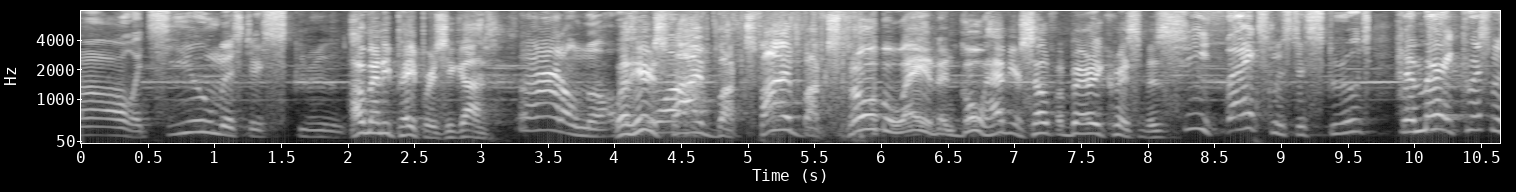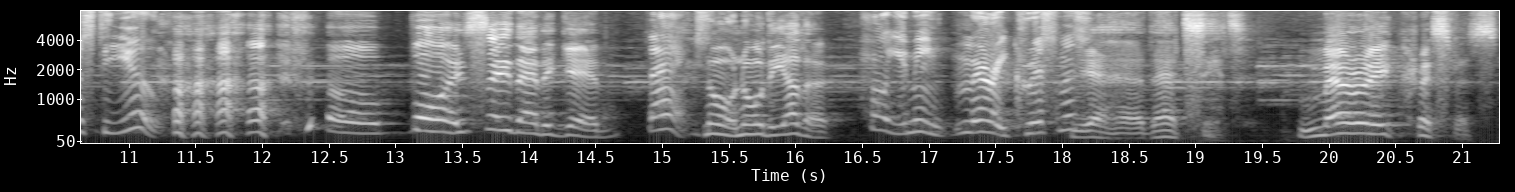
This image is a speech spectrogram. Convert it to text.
Oh, it's you, Mr. Scrooge. how many papers you got? I don't know. Well, here's What? five bucks. Five bucks. Throw them away and then go have yourself a Merry Christmas. Gee, thanks, Mr. Scrooge. And a Merry Christmas to you. oh, boy, say that again. Thanks. No, no, the other. Oh, you mean Merry Christmas? Yeah, that's it. Merry Christmas.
